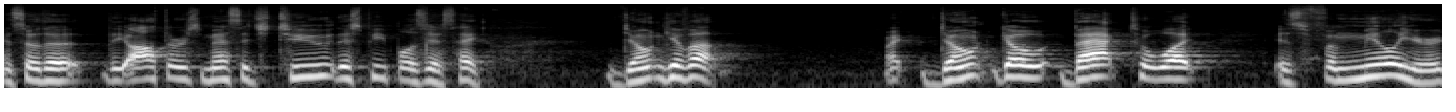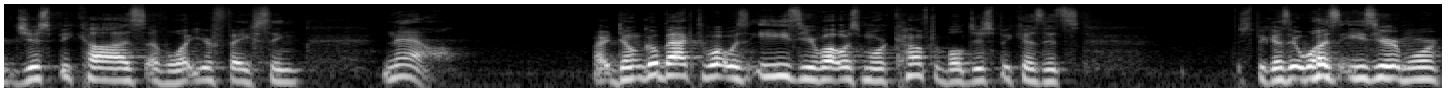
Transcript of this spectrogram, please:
And so the, the author's message to this people is this hey, don't give up. Right? Don't go back to what is familiar just because of what you're facing now. Right? Don't go back to what was easier, what was more comfortable, just because it's just because it was easier, more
